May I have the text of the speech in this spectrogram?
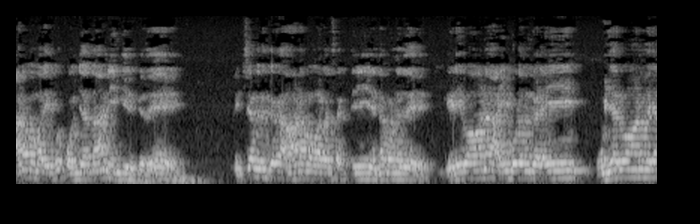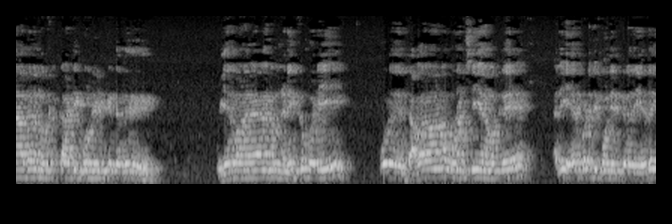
ஆணவ மறைப்பு கொஞ்சம் தான் நீங்கி இருக்குது. மிச்சம் இருக்கிற ஆணவமான சக்தி என்ன பண்ணுது? இழிவான ஐம்புலன்களை உயர்வானவையாக நமக்கு காட்டிக் கொண்டிருக்கின்றது. உயர்வானவையாக நாம் நினைக்கும்படி ஒரு தவறான உணர்ச்சியை நமக்கு அது ஏற்படுத்தி கொண்டிருக்கிறது. எது?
